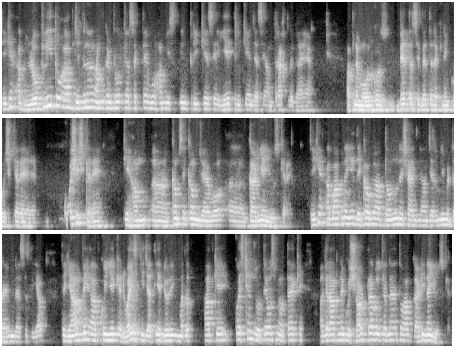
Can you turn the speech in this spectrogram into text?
ٹھیک ہے؟ اب لوکلی تو آپ جتنا ہم کنٹرول کر سکتے ہیں، وہ ہم اس، ان طریقے سے، یہ طریقے ہیں جیسے ہم درخت لگائے ہیں۔ اپنے ماحول کو بہتر سے بہتر رکھنے کی کوشش کریں کوشش کریں کہ ہم کم سے کم جو ہے وہ گاڑیاں یوز کریں۔ ٹھیک ہے؟ اب آپ نے یہ دیکھا ہوگا آپ دونوں نے شاید یہاں جرمنی میں ڈرائیونگ لائسنس لیا۔ تو یہاں پہ آپ کو یہ ایک ایڈوائز کی جاتی ہے ڈیورنگ مطلب آپ کے کوشچن جو ہوتے ہیں اس میں ہوتا ہے کہ اگر آپ نے کوئی شارٹ ٹریول کرنا ہے تو آپ گاڑی نہ یوز کریں۔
